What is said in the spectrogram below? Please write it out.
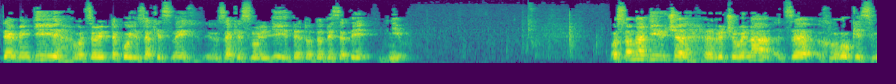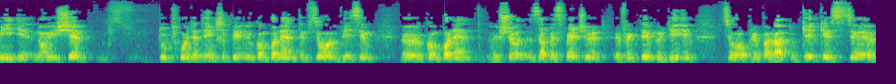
термін дії такої захисних, захисної дії дето до 10 днів. Основна діюча речовина це хлорокис міді. Ну і ще тут входять інші компоненти, всього 8 компонент, що забезпечують ефективну дію цього препарату. Кількість е,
